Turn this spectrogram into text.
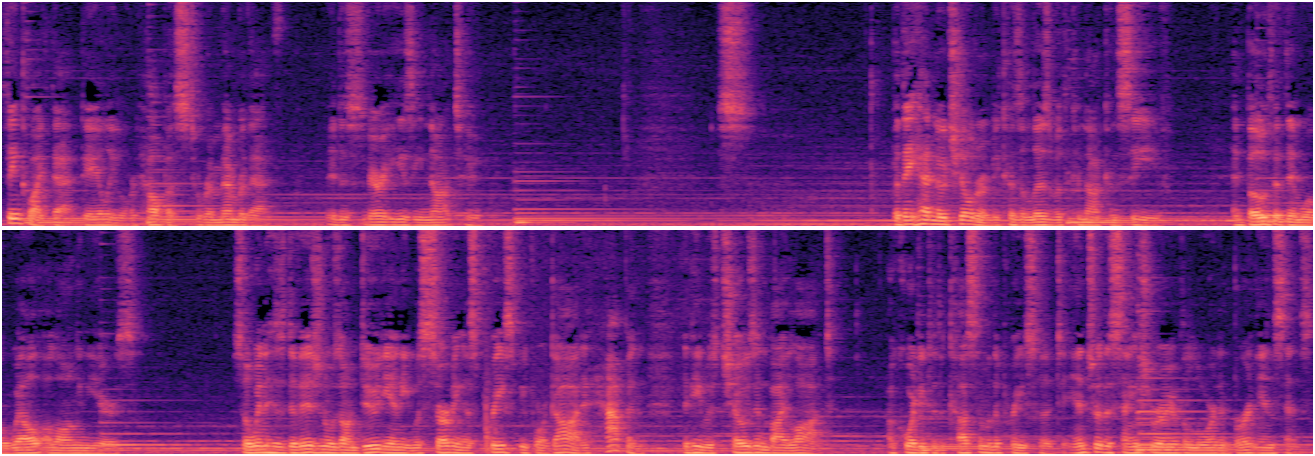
think like that daily, Lord. Help us to remember that it is very easy not to. But they had no children because Elizabeth could not conceive, and both of them were well along in years. So when his division was on duty and he was serving as priest before God, it happened that he was chosen by Lot, according to the custom of the priesthood, to enter the sanctuary of the Lord and burn incense.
